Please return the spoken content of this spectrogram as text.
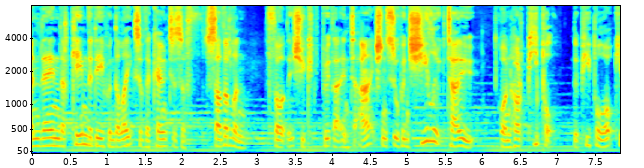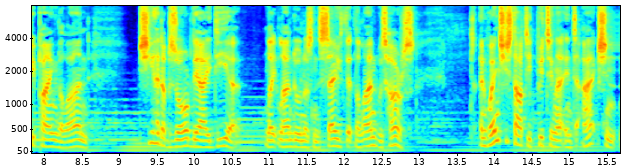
and then there came the day when the likes of the Countess of Sutherland thought that she could put that into action. So, when she looked out on her people, the people occupying the land, she had absorbed the idea like landowners in the south, that the land was hers. And when she started putting that into action,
